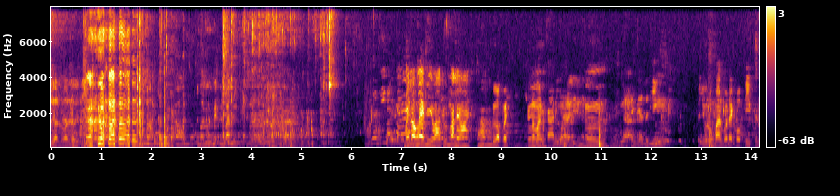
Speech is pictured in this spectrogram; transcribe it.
เลือดรัวเลยดีมาลืมเม็ดหนึ่งบ้านไม่ลองแรกดีกว่าทุนบ้านแล้วไงเลือกไปประมาณการนี้นะเออเดี๋ยวจะทิ้งไปอยู่โรงพยาบาลบ่ได้ครบที่เป็น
